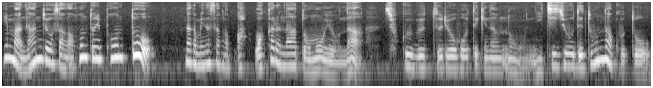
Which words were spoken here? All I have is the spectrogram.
今南條さんが本当にポンとなんか皆さんがあ分かるなと思うような植物療法的なのを日常でどんなことを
